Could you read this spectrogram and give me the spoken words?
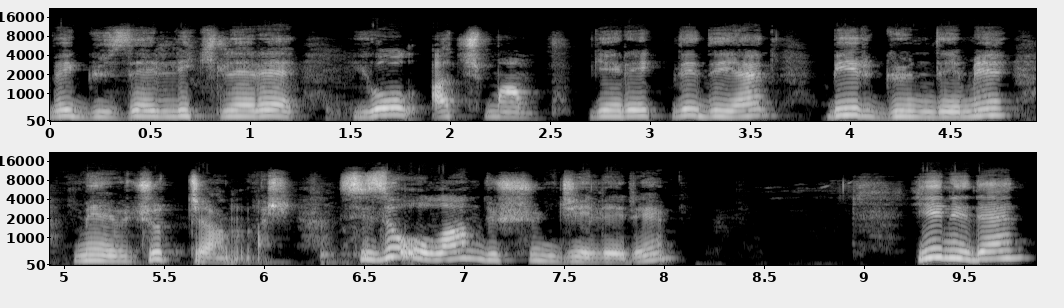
ve güzelliklere yol açmam gerekli diyen bir gündemi mevcut canlar. Size olan düşünceleri yeniden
